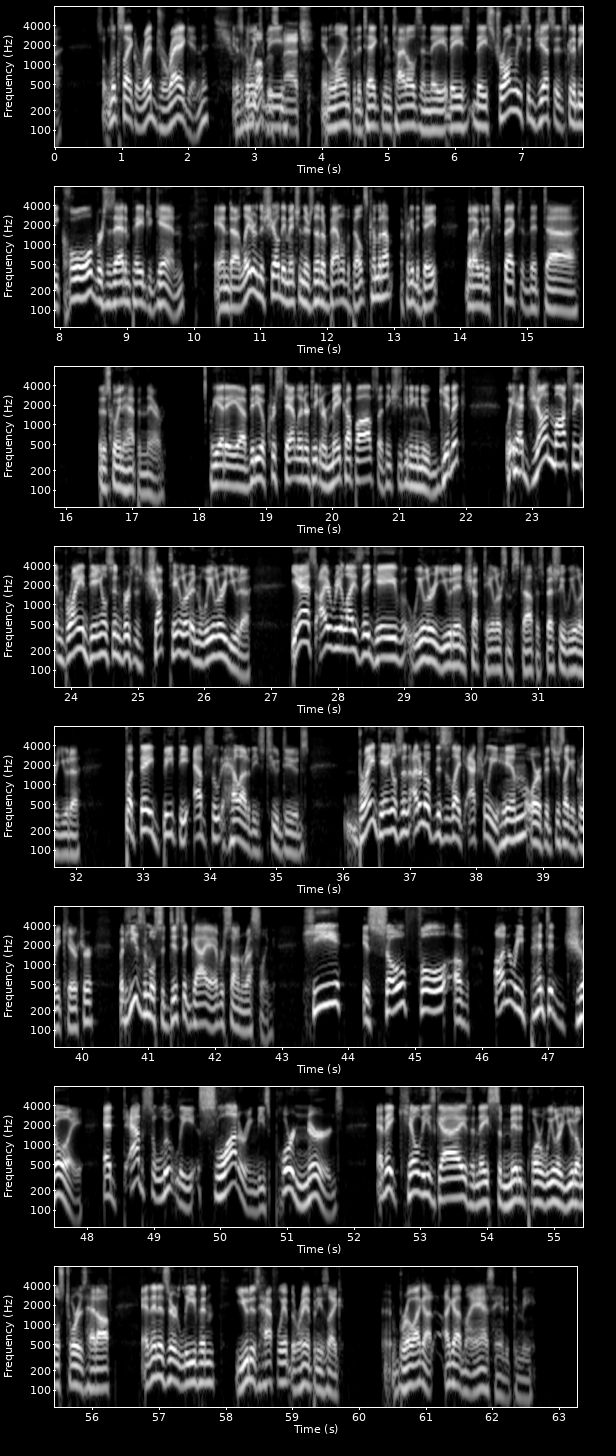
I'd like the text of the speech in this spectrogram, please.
So it looks like Red Dragon is going to be in line for the tag team titles, and they they they strongly suggested it's going to be Cole versus Adam Page again. And uh, later in the show, they mentioned there's another Battle of the Belts coming up. I forget the date, but I would expect that uh, that it's going to happen there. We had a uh, video of Kris Statlander taking her makeup off, so I think she's getting a new gimmick. We had Jon Moxley and Bryan Danielson versus Chuck Taylor and Wheeler Yuta. Yes, I realize they gave Wheeler Yuta and Chuck Taylor some stuff, especially Wheeler Yuta, but they beat the absolute hell out of these two dudes. Bryan Danielson, I don't know if this is like actually him or if it's just like a great character, but he is the most sadistic guy I ever saw in wrestling. He is so full of unrepentant joy at absolutely slaughtering these poor nerds. And they kill these guys and they submitted poor Wheeler. Yuta almost tore his head off. And then as they're leaving, Yuta's halfway up the ramp and he's like, Bro, I got I got my ass handed to me.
